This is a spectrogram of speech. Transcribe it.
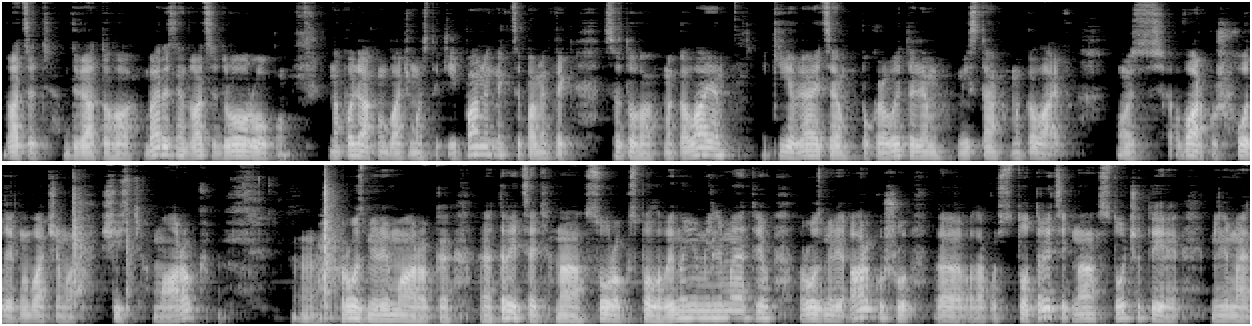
29 березня 2022 року. На полях ми бачимо ось такий пам'ятник. Це пам'ятник Святого Миколая, який є покровителем міста Миколаїв. Ось в аркуш входить, як ми бачимо, 6 марок. Е, Розміри марок е, 30 на 40,5 мм. Розміри аркушу е, отак ось 130 на 104 мм.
